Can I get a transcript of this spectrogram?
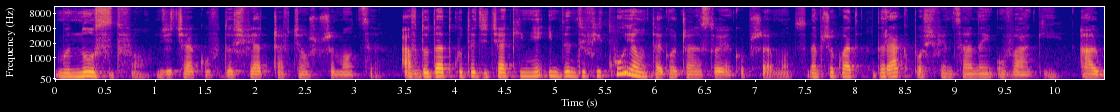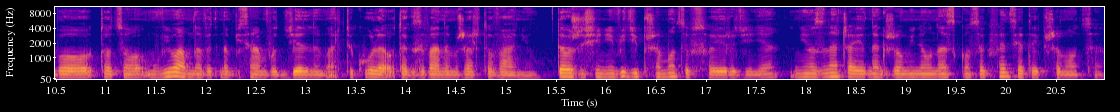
mnóstwo dzieciaków doświadcza wciąż przemocy. A w dodatku te dzieciaki nie identyfikują tego często jako przemoc. Na przykład brak poświęcanej uwagi, albo to, co mówiłam, nawet napisałam w oddzielnym artykule o tak zwanym żartowaniu. To, że się nie widzi przemocy w swojej rodzinie, nie oznacza jednak, że ominą nas konsekwencja tej przemocy.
